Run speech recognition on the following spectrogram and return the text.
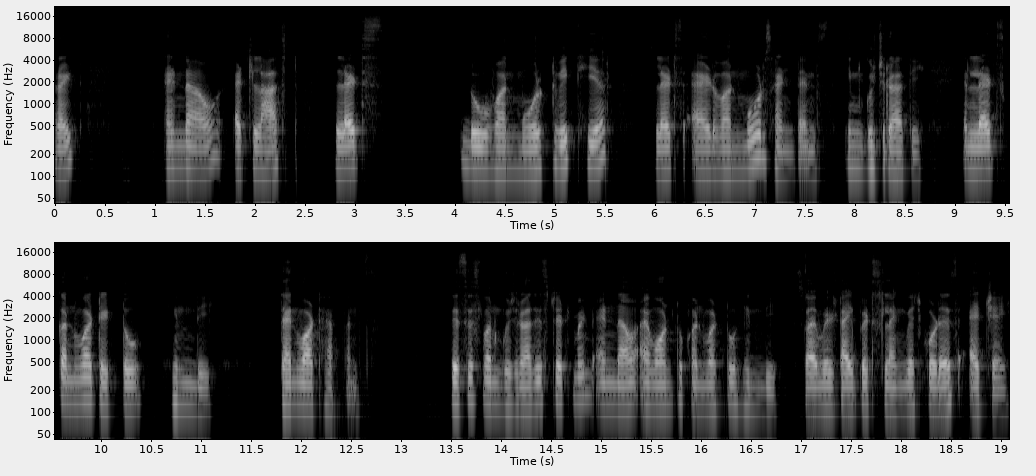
right? And now at last let's do one more tweak here. Let's add one more sentence in Gujarati and let's convert it to Hindi. Then what happens? This is one Gujarati statement and now I want to convert to Hindi. So I will type its language code as HI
